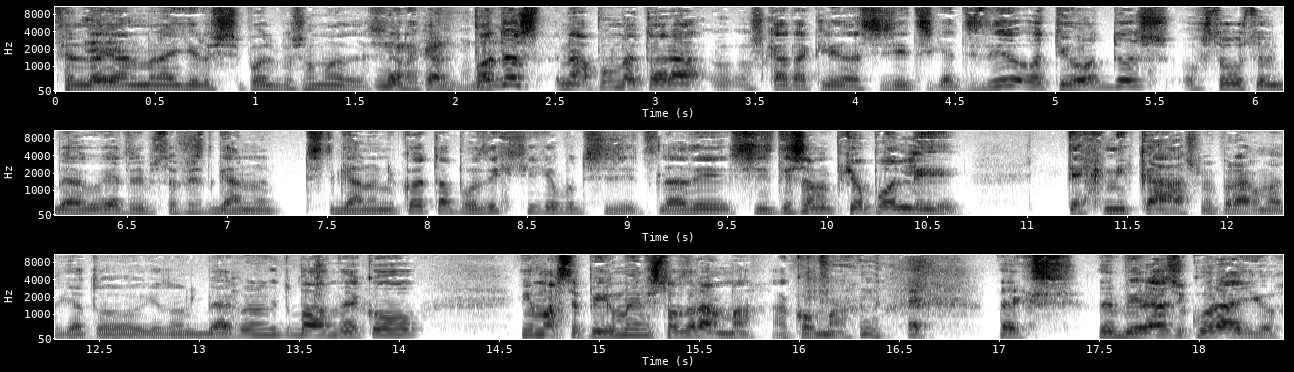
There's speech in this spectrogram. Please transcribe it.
Θέλει να κάνουμε ένα γύρο στις υπόλοιπες ομάδες; Ναι, να κάνουμε, ναι. Πάντως, να πούμε τώρα ως κατακλείδα συζήτηση για τις δύο ότι όντως ο στόχος του Ολυμπιακού για την επιστροφή στην, κανο- στην κανονικότητα αποδείχθηκε και από τη συζήτηση. Δηλαδή, συζητήσαμε πιο πολύ τεχνικά ας πούμε, πράγματα για, το, για τον Ολυμπιακό και τον Παναθηναϊκό είμαστε πυγμένοι στο δράμα ακόμα. Εντάξει, δεν πειράζει, κουράγιο.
